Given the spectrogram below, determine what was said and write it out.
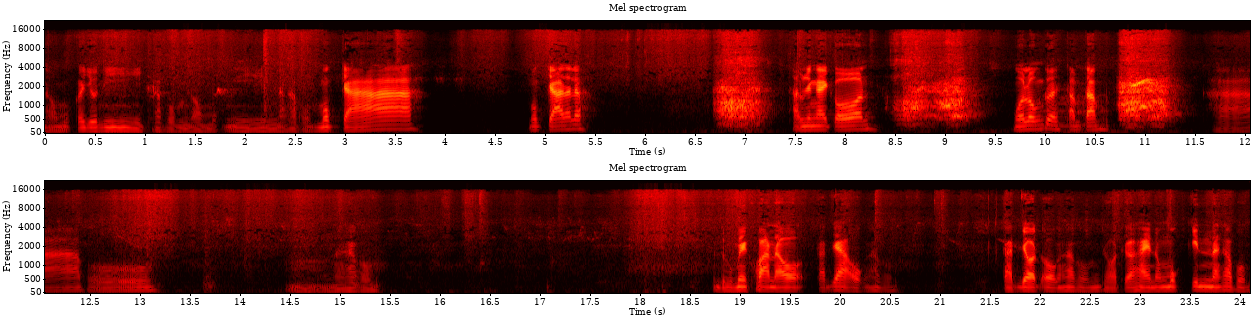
น้องมุกก็อยู่นี่ครับผมน้องมุกนี่นะครับผมมุกจ๋ามุกจ๋านั่นแล้วทำยังไงก่อนหัวลงด้วยตำตำๆครับผมอืมนะครับผม ดูไม่ควานเอาตัดหญ้าออกนะครับผม ตัดยอดออกนะครับ ผมยอดก็ให้น้องมุกกินนะครับ ผม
